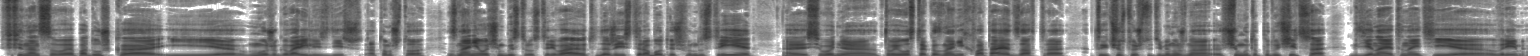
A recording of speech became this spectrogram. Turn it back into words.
финансовая подушка, и мы уже говорили здесь о том, что знания очень быстро устаревают, даже если ты работаешь в индустрии, э, сегодня твоего стека знаний хватает, завтра ты чувствуешь, что тебе нужно чему-то подучиться, где на это найти э, время?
